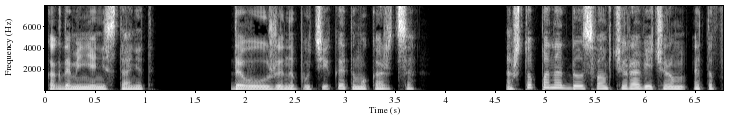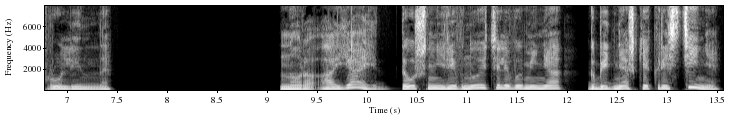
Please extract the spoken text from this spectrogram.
когда меня не станет. Да вы уже на пути к этому, кажется. А что понадобилось вам вчера вечером, это фрулинне? Нора, ай-яй, да уж не ревнуете ли вы меня к бедняжке Кристине?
